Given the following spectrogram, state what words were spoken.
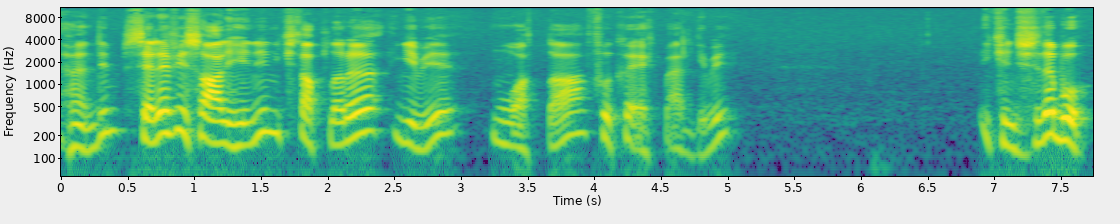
Efendim, Selefi Salihinin kitapları gibi Muvatta, Fıkıh Ekber gibi. İkincisi de bu.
